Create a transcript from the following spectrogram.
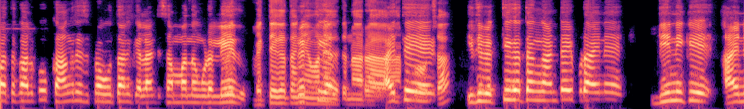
పథకాలకు కాంగ్రెస్ ప్రభుత్వానికి ఎలాంటి సంబంధం కూడా లేదు. వ్యక్తిగతంగా అయితే? ఇది వ్యక్తిగతంగా అంటే ఇప్పుడు ఆయన దీనికి ఆయన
